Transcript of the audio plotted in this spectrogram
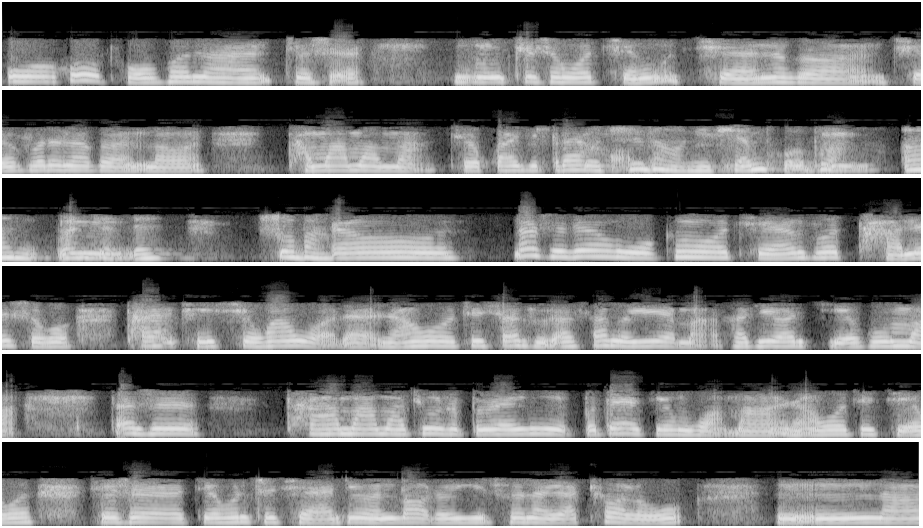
我和我婆婆呢，就是，嗯，就是我前前那个前夫的那个老他妈妈嘛，就关系不太好。我知道你前婆婆啊，完整的说吧。然后那时间我跟我前夫谈的时候，他也挺喜欢我的，然后就相处了三个月嘛，他就要结婚嘛，但是。他妈妈就是不愿意不待见我嘛，然后就结婚，就是结婚之前就闹着一出呢要跳楼，嗯，那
